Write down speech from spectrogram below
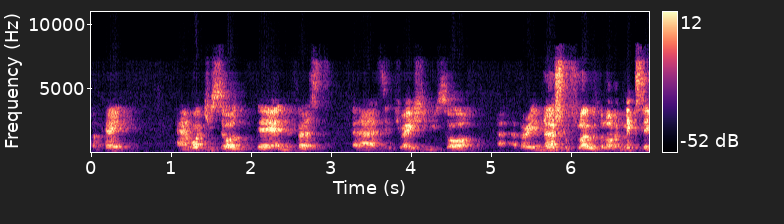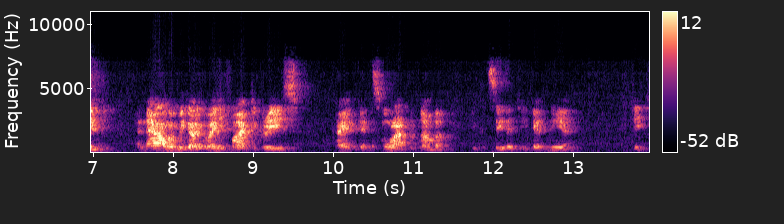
okay, and what you saw there in the first uh, situation, you saw a, very inertial flow with a lot of mixing, and now when we go to 85 degrees, okay, get a small output number, you can see that you get near complete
